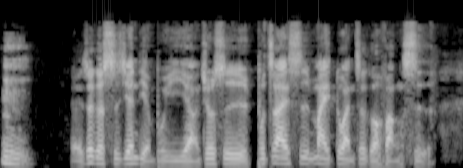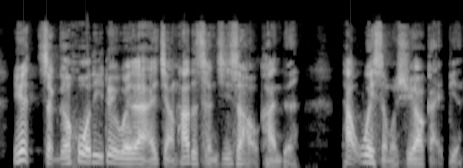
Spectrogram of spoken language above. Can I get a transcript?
嗯，对，这个时间点不一样，就是不再是卖断这个方式，因为整个获利对微软来讲，它的成绩是好看的。他为什么需要改变？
